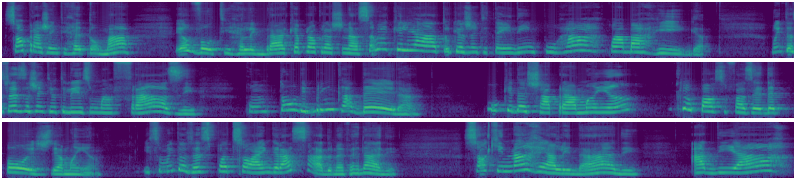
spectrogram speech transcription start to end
Só para a gente retomar, eu vou te relembrar que a procrastinação é aquele ato que a gente tem de empurrar com a barriga. Muitas vezes a gente utiliza uma frase com um tom de brincadeira. O que deixar para amanhã o que eu posso fazer depois de amanhã? Isso muitas vezes pode soar engraçado, não é verdade? Só que na realidade, adiar,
